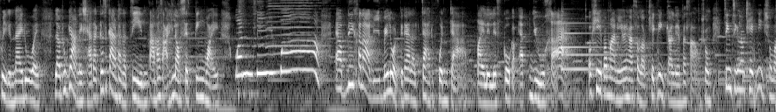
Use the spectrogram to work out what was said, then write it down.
คุยกันได้ด้วย แล้วทุกอย่างในแชทก็จะกลายเป็นภาษาจีนตามภาษาที่เราเซตติ้งไว้ มันดีมาก แอปดีขนาดนี้ไม่โหลดไปได้แล้วจ้าทุกคนจ้าไปเลย let's go กับแอปยูค่ะ โอเค ประมาณนี้นะคะสำหรับเทคนิคการเรียนภาษาของชม จริง ๆ แล้วเทคนิคชม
